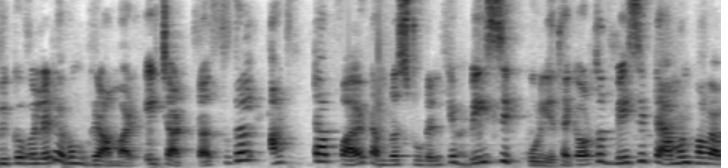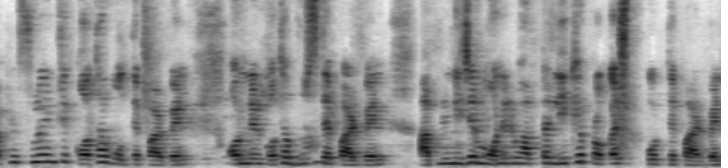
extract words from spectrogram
ভিকাবুলারি এবং গ্রামার এই চারটা টোটাল আটটা পার্ট আমরা স্টুডেন্টকে বেসিক করিয়ে থাকি। অর্থাৎ বেসিকটা এমনভাবে আপনি ফ্লুয়েন্টলি কথা বলতে পারবেন, অন্যের কথা বুঝতে পারবেন, আপনি নিজের মনের ভাবটা লিখে প্রকাশ করতে পারবেন,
